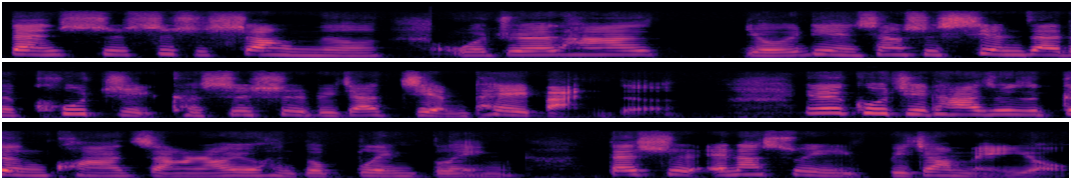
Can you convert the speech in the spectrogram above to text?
但是事实上呢，我觉得它有一点像是现在的 Gucci，可是是比较简配版的。因为 Gucci 它就是更夸张，然后有很多 bling bling，但是 Anna Sui 比较没有。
